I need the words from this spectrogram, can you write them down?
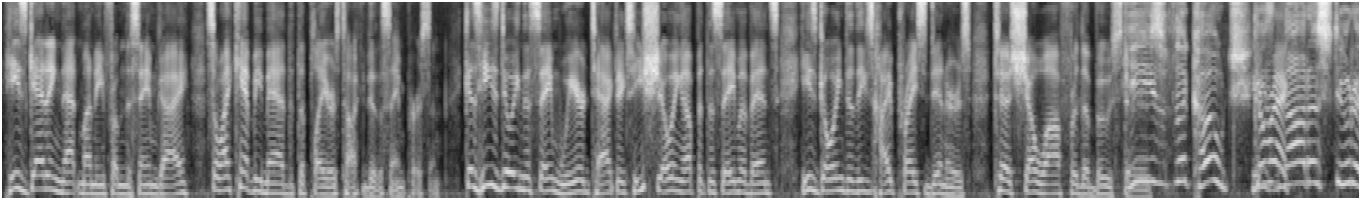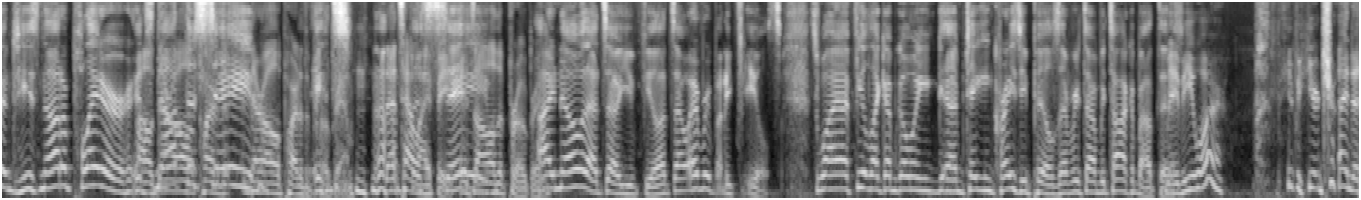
He's getting that money from the same guy. So I can't be mad that the player is talking to the same person because he's doing the same weird tactics. He's showing up at the same events. He's going to these high priced dinners to show off for the boosters. He's the coach. He's Correct. not a student. He's not a player. It's Oh, they're not all the a part of the- same. they're all a part of the It's program. not That's how the I feel. It's all the program. I know that's how you feel. That's how everybody feels. That's why I feel like I'm going. I'm taking crazy pills every time we talk about this. Maybe you are. Maybe you're trying to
